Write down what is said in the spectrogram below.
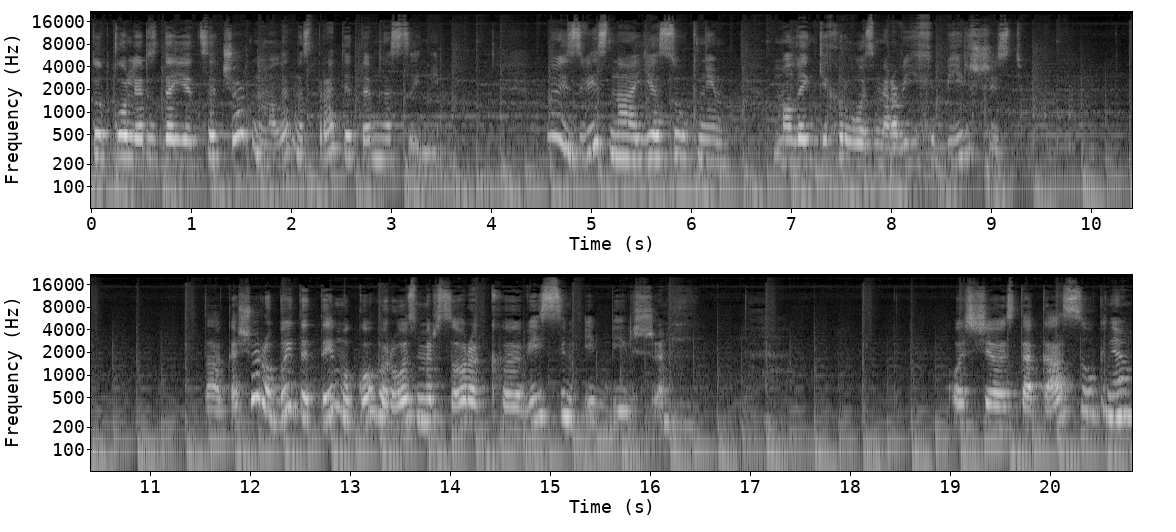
Тут колір здається чорним, але насправді темно-синій. Ну і, звісно, є сукні маленьких розмірів, їх більшість. Так, а що робити тим, у кого розмір 48 і більше? Ось ще ось така сукня.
